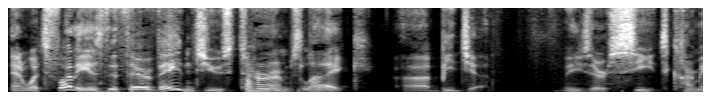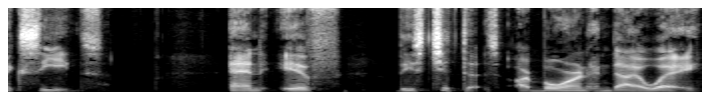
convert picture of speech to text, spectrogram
And what's funny is the Theravadins use terms like uh, bija. These are seeds, karmic seeds. And if these chittas are born and die away,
